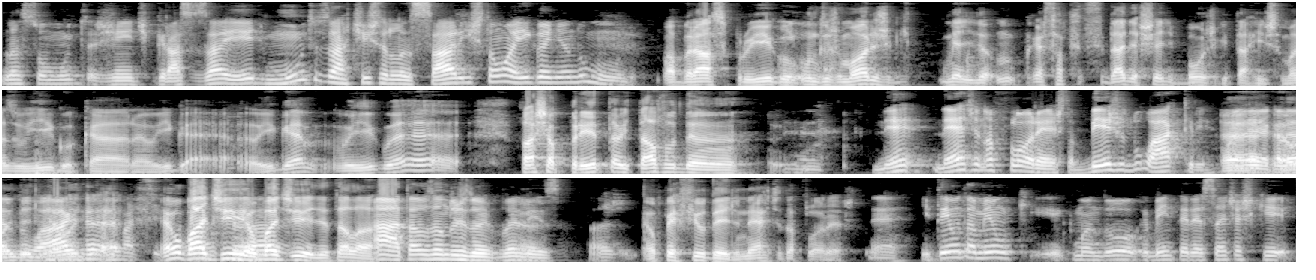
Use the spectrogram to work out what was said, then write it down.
Lançou muita gente graças a ele. Muitos artistas lançaram e estão aí ganhando o mundo. Um abraço pro Igor, um dos maiores. Melhor, essa cidade é cheia de bons guitarristas, mas o Igor, cara, o Igor é, o Igor é, o Igor é faixa preta, oitavo Dan. Ner- Nerd na Floresta. Beijo do Acre. É, aí, a galera é onde- do é Acre. onde- é-. É o Badia, é o Badia, ele tá lá. Ah, tá usando os dois. Beleza. Tá- É o perfil dele, Nerd da Floresta. É. E tem um também um que mandou, que é bem interessante, acho que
